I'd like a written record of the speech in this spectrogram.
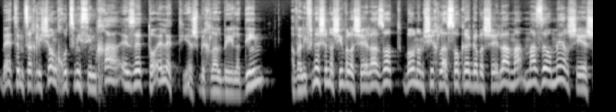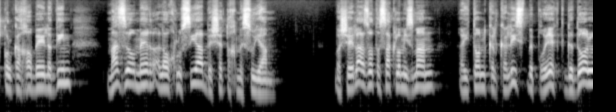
בעצם צריך לשאול, חוץ משמחה, איזה תועלת יש בכלל בילדים. אבל לפני שנשיב על השאלה הזאת, בואו נמשיך לעסוק רגע בשאלה, מה, מה זה אומר שיש כל כך הרבה ילדים, מה זה אומר על האוכלוסייה בשטח מסוים. בשאלה הזאת עסק לא מזמן העיתון כלכליסט בפרויקט גדול,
